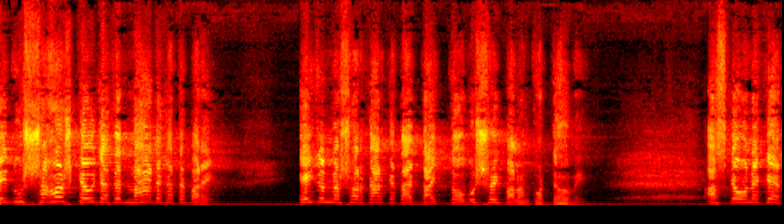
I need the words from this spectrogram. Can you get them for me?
এই দুঃসাহস কেউ যাতে না দেখাতে পারে, এই জন্য সরকারকে তার দায়িত্ব অবশ্যই পালন করতে হবে। আজকে অনেকের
